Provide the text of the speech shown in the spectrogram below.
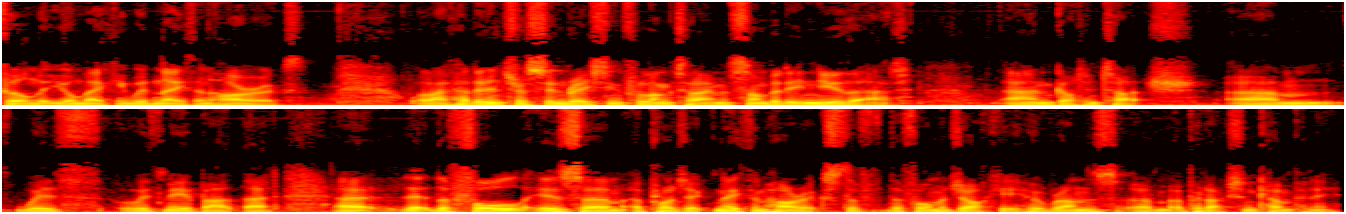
film that you're making with Nathan Horrocks? Well, I've had an interest in racing for a long time, and somebody knew that and got in touch um, with, with me about that. Uh, the, the Fall is um, a project, Nathan Horrocks, the, the former jockey who runs um, a production company,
